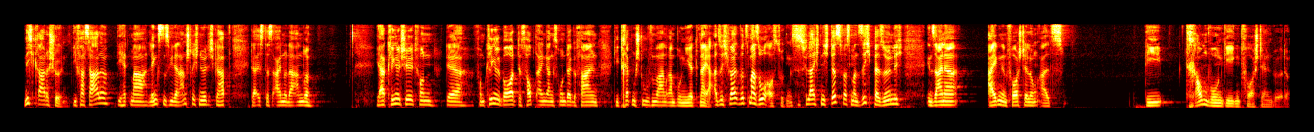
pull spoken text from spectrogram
nicht gerade schön. Die Fassade, die hätte mal längstens wieder einen Anstrich nötig gehabt. Da ist das ein oder andere ja, Klingelschild von der, vom Klingelbord des Haupteingangs runtergefallen. Die Treppenstufen waren ramponiert. Naja, also ich würde es mal so ausdrücken. Es ist vielleicht nicht das, was man sich persönlich in seiner eigenen Vorstellung als die Traumwohngegend vorstellen würde.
